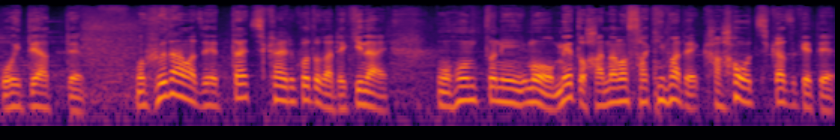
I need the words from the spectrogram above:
置いてあってもう普段は絶対近寄ることができない。もう本当にもう目と鼻の先まで 顔を近づけて、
